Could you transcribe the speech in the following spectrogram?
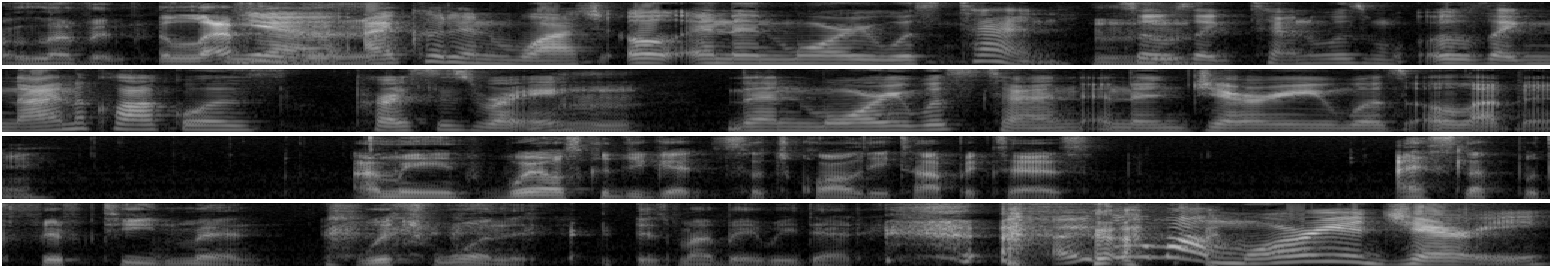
Eleven. eleven. Yeah, Yeah. I couldn't watch. Oh, and then Maury was 10 So it Mm-hmm. was like ten was it was like nine o'clock was Price is Right. Mm-hmm. Then Maury was ten, and then Jerry was eleven. I mean, where else could you get such quality topics as I slept with 15 men. Which one is my baby daddy? Are you talking about Maury or Jerry?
